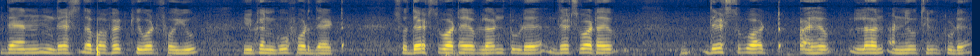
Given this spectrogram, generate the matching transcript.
then that's the perfect keyword for you. You can go for that. So that's what i have learned today. That's what i have that's what i have learned a new thing today.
